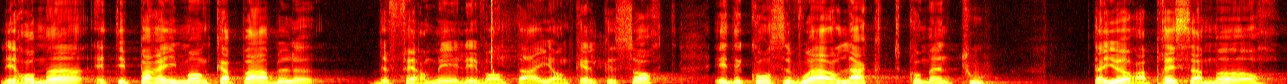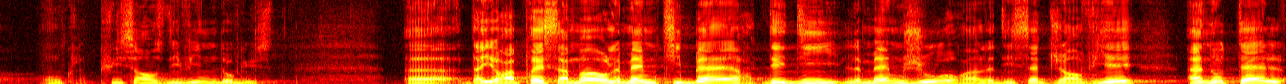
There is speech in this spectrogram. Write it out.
les Romains étaient pareillement capables de fermer l'éventail en quelque sorte et de concevoir l'acte comme un tout. D'ailleurs, après sa mort, donc la puissance divine d'Auguste. Euh, d'ailleurs, après sa mort, le même Tibère dédie le même jour, hein, le 17 janvier, un hôtel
